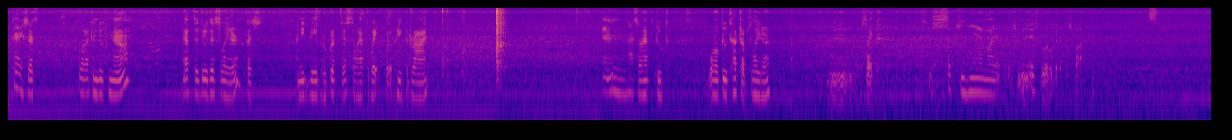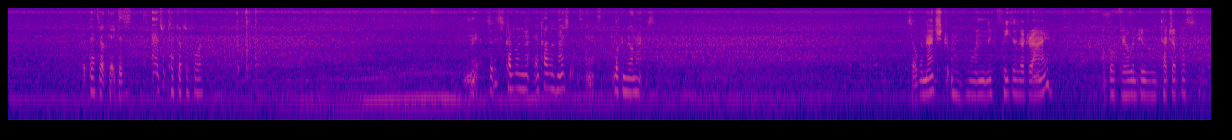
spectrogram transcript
Okay, so that's what I can do for now. I have to do this later because I need to be able to grip this, so I have to wait for the paint to dry. And that's what I have to do. Well, do touch-ups later. And it's like this section here might miss a little bit of spot. But that's okay, because that's what touch-ups are for. Yeah, so this is covering, it covers nicely, and it's looking real nice. So when that's, when the pieces are dry, I'll go through and do touch up with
